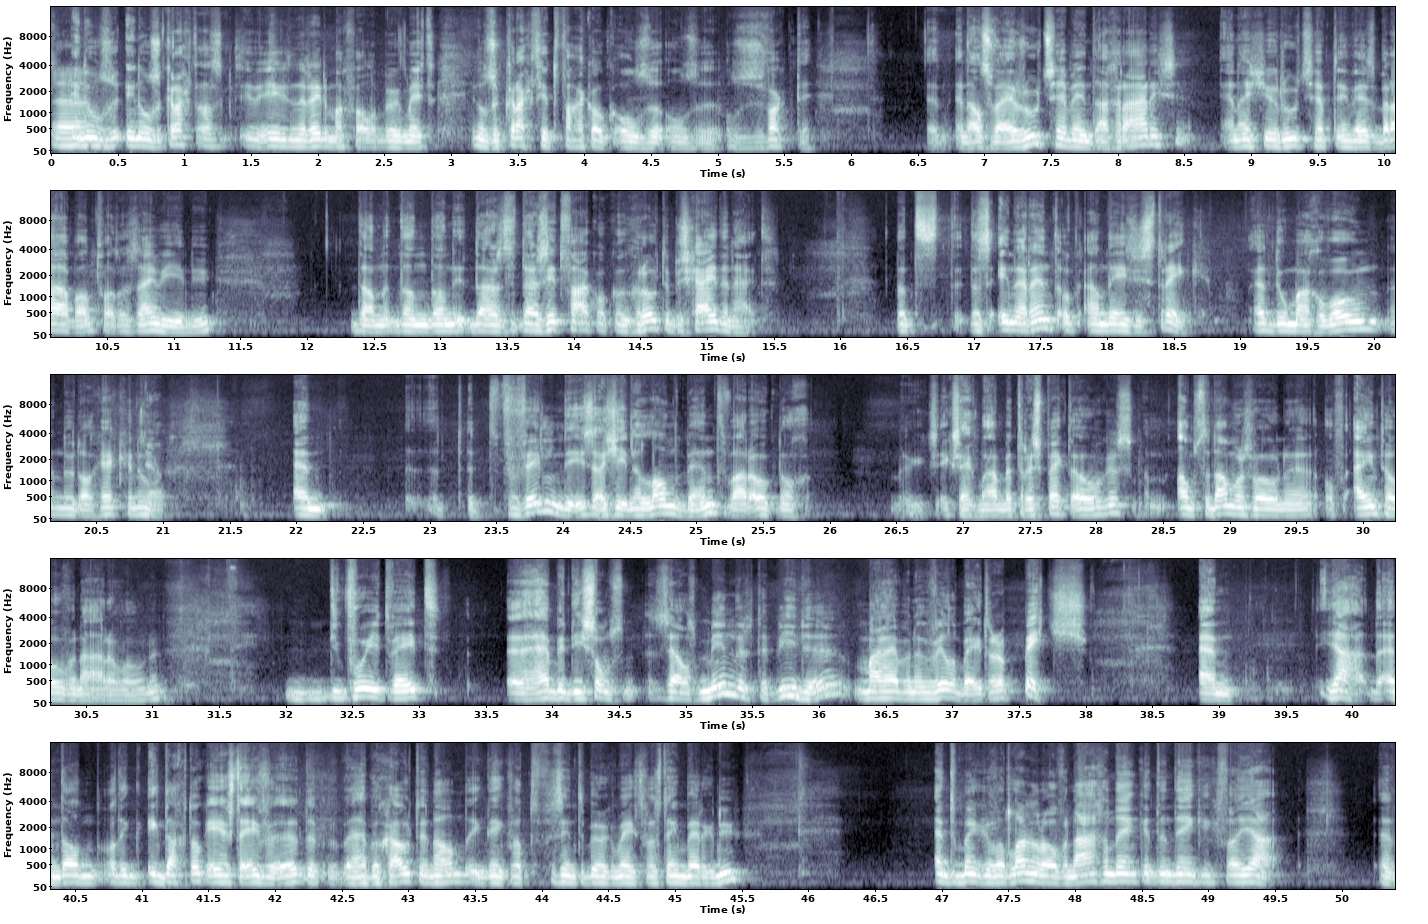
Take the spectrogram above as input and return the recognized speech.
In Ehm, onze, in onze kracht, als ik even in de reden mag vallen, burgemeester, in onze kracht zit vaak ook onze, onze, onze zwakte. En, en als wij roots hebben in het agrarische, en als je roots hebt in West-Brabant, want daar zijn we hier nu, dan, dan, dan daar, daar zit vaak ook een grote bescheidenheid. Dat is, dat is inherent ook aan deze streek. Doe maar gewoon, en doe dan gek genoeg. Ja. En het, het vervelende is, als je in een land bent waar ook nog, ik, zeg maar met respect overigens, Amsterdammers wonen of Eindhovenaren wonen, die voor je het weet, eh, hebben die soms zelfs minder te bieden, maar hebben een veel betere pitch. En ja, en dan, want ik, ik dacht ook eerst even, de- we hebben goud in handen. Ik denk, wat verzint de burgemeester van Steenbergen nu? En toen ben ik er wat langer over na gaan denken. Dan denk ik van ja, eh,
